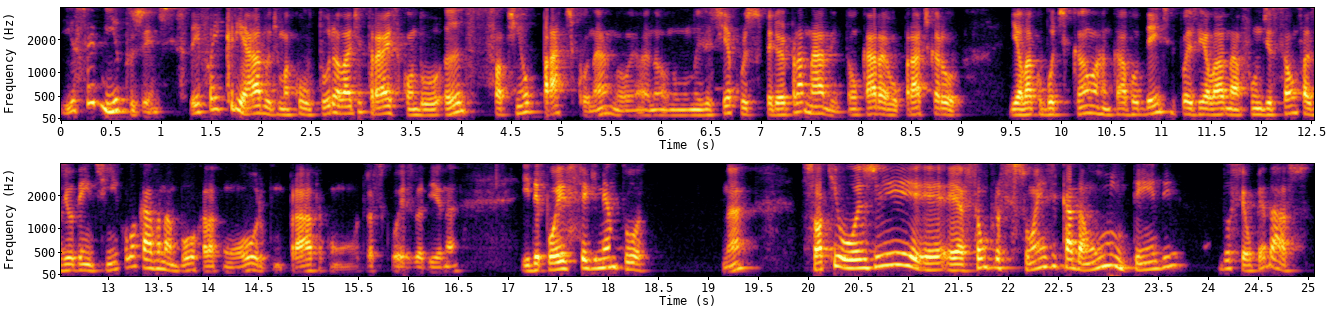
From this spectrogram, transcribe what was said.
Isso é mito, gente. Isso daí foi criado de uma cultura lá de trás, quando antes só tinha o prático, né? Não, não, não existia curso superior para nada. Então, o cara, o prático era o, ia lá com o boticão, arrancava o dente, depois ia lá na fundição, fazia o dentinho e colocava na boca lá com ouro, com prata, com outras coisas ali, né? E depois segmentou né? Só que hoje é, é, são profissões e cada um entende do seu pedaço.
